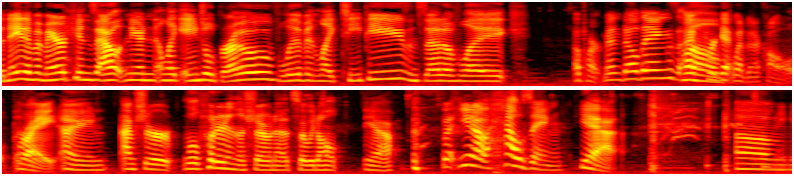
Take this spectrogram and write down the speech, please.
the Native Americans out near like Angel Grove live in like teepees instead of like. Apartment buildings. Well, I forget what they're called. But, Right. I mean, I'm sure we'll put it in the show notes so we don't. Yeah. But you know, housing. Yeah. Um.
